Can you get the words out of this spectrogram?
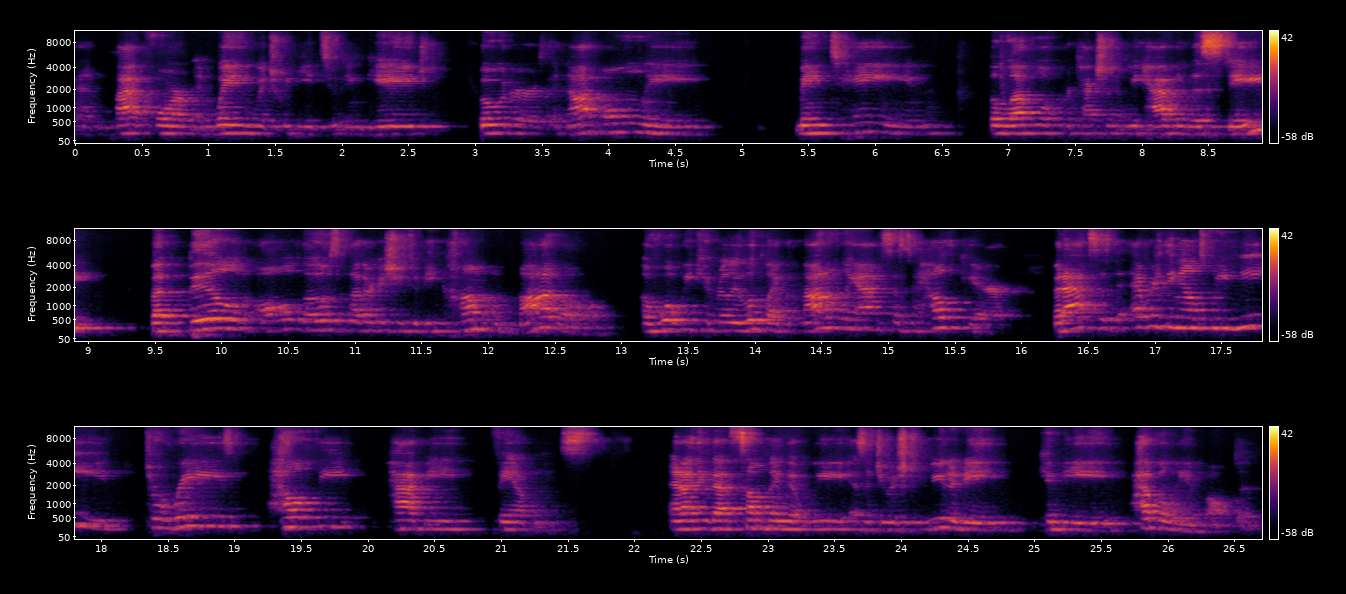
and platform and way in which we need to engage voters and not only maintain the level of protection that we have in this state, but build all those other issues to become a model of what we can really look like with not only access to healthcare, but access to everything else we need to raise healthy, happy families. And I think that's something that we as a Jewish community can be heavily involved in.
